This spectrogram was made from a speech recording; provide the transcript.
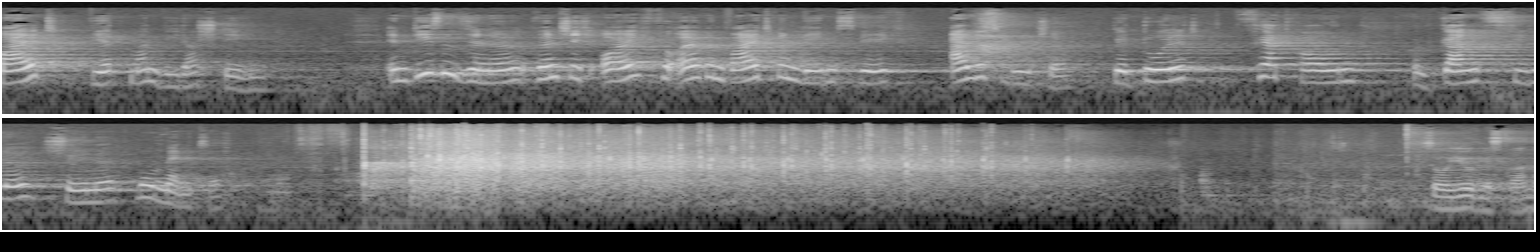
bald wird man wieder stehen. In diesem Sinne wünsche ich euch für euren weiteren Lebensweg alles Gute, Geduld, Vertrauen und ganz viele schöne Momente. So, Jürgen ist dran.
